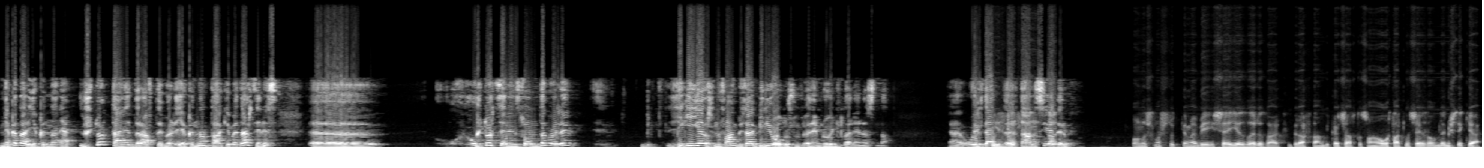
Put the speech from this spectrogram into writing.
ne kadar yakından yani 3-4 tane draftı böyle yakından takip ederseniz e, o 3-4 senenin sonunda böyle e, ligin yarısını falan güzel biliyor olursunuz. Önemli oyuncular en azından. Yani o yüzden e, İstersen- tavsiye ederim. Konuşmuştuk değil mi? Bir şey yazarız artık drafttan birkaç hafta sonra ortaklaşa şey yazalım demiştik ya.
